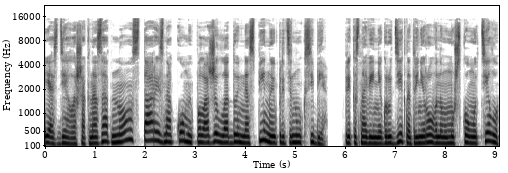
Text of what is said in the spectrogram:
Я сделала шаг назад, но старый знакомый положил ладонь на спину и притянул к себе. Прикосновение груди к натренированному мужскому телу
